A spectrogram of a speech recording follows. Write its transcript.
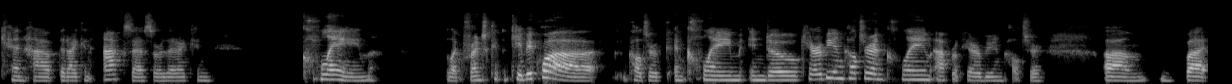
can have that I can access or that I can claim like French Quebecois culture and claim Indo Caribbean culture and claim Afro Caribbean culture. Um, but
